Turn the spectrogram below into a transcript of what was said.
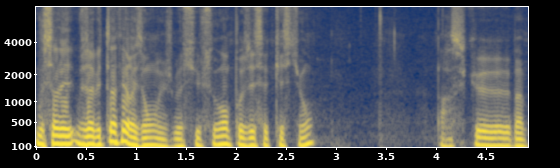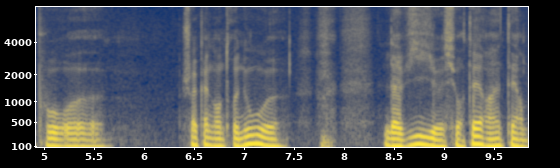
Vous, avez tout à fait raison, je me suis souvent posé cette question, parce que ben, pour chacun d'entre nous, la vie sur Terre a un terme.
